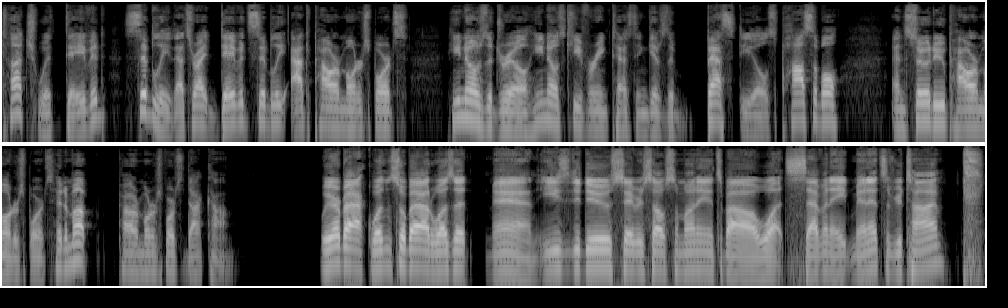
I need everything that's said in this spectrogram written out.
touch with David Sibley. That's right, David Sibley at Power Motorsports. He knows the drill. He knows Keefer Inc. testing gives the best deals possible, and so do Power Motorsports. Hit them up, powermotorsports.com. We are back. Wasn't so bad, was it? Man, easy to do. Save yourself some money. It's about, what, seven, eight minutes of your time? Pfft,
